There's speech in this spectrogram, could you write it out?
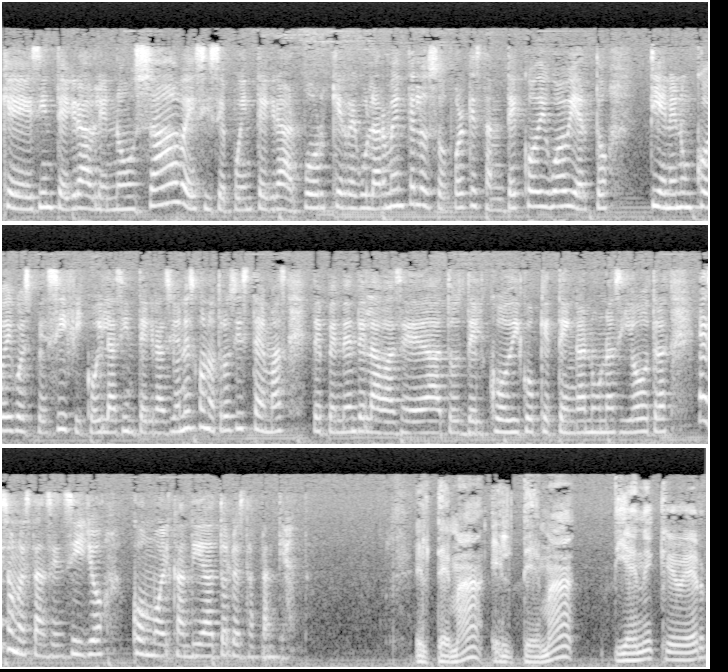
que es integrable, no sabe si se puede integrar, porque regularmente los software que están de código abierto tienen un código específico y las integraciones con otros sistemas dependen de la base de datos, del código que tengan unas y otras. Eso no es tan sencillo como el candidato lo está planteando. El tema, el tema tiene que ver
